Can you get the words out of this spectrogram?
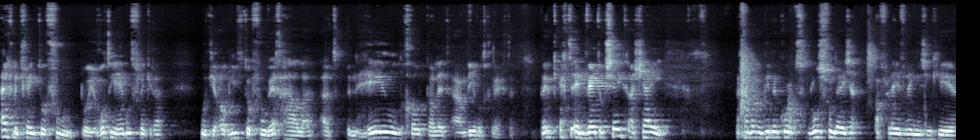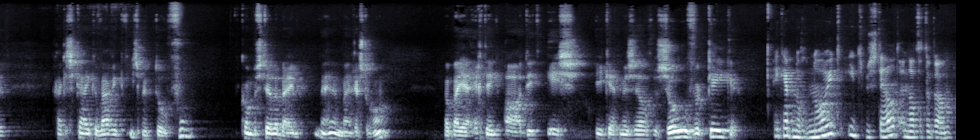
eigenlijk geen tofu door je rotti heen moet flikkeren, moet je ook niet tofu weghalen uit een heel groot palet aan wereldgerechten. Weet ik echt, en ik weet ook zeker als jij, we gaan ook binnenkort los van deze aflevering eens een keer, ga ik eens kijken waar ik iets met tofu kan bestellen bij hè, mijn restaurant. Waarbij je echt denkt, ah dit is, ik heb mezelf zo verkeken. Ik heb nog nooit iets besteld en dat het er dan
